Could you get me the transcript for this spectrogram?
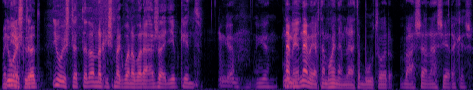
Vagy Jó is, tett, jó is tetted, annak is megvan a varázsa egyébként. Igen, igen. Nem, nem értem, hogy nem lehet a bútor vásárlás érdekes.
